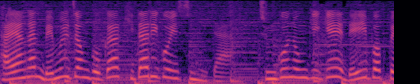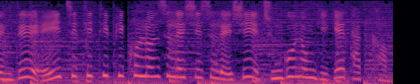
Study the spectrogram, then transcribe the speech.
다양한 매물 정보가 기다리고 있습니다. 중고농기계 네이버 밴드 http 중고농기계닷컴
